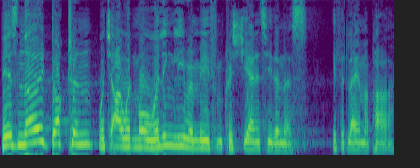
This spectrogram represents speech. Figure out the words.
there's no doctrine which I would more willingly remove from Christianity than this, if it lay in my power.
